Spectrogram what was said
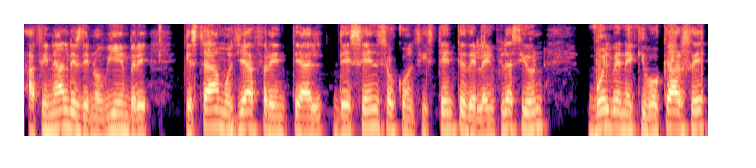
a finales de noviembre que estábamos ya frente al descenso consistente de la inflación, vuelven a equivocarse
